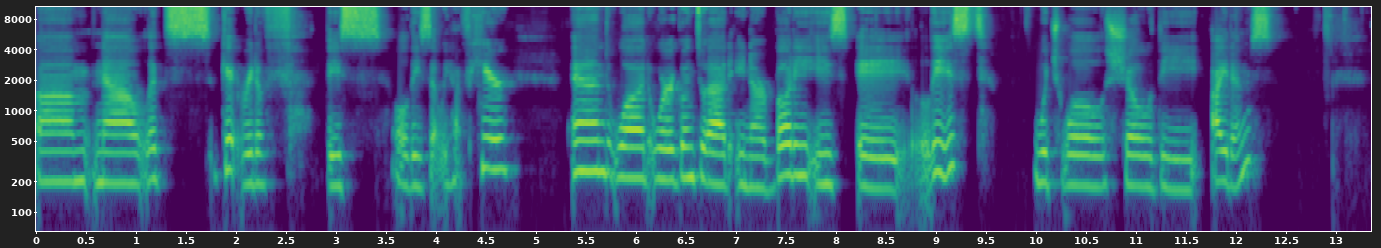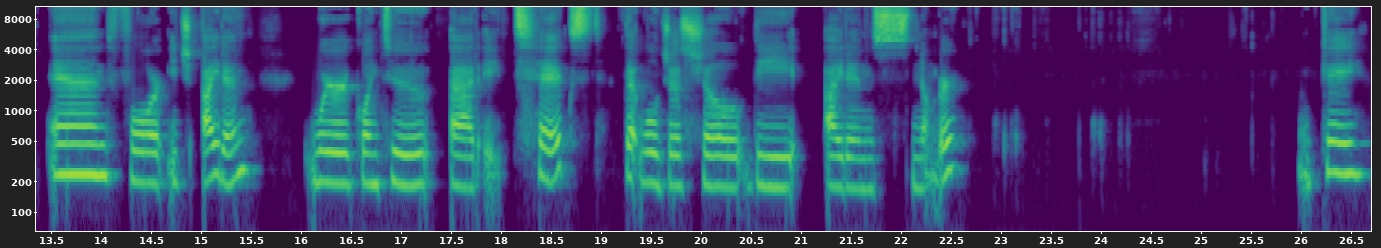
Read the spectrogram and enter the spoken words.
um, now let's get rid of these, all these that we have here. And what we're going to add in our body is a list which will show the items. And for each item, we're going to add a text that will just show the item's number. Okay.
